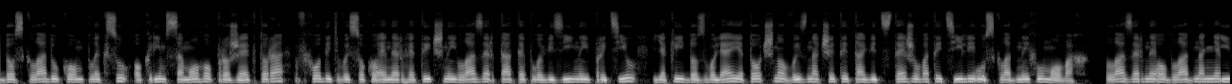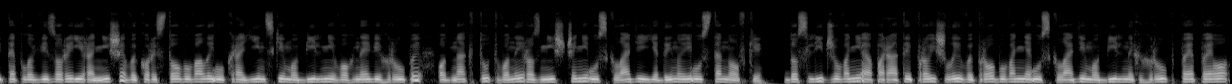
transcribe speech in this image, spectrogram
До складу комплексу, окрім самого прожектора, входить високоенергетичний лазер та тепловізійний приціл, який дозволяє точно визначити та відстежувати цілі у складних умовах. Лазерне обладнання і тепловізори і раніше використовували українські мобільні вогневі групи, однак тут вони розміщені у складі єдиної установки. Досліджувані апарати пройшли випробування у складі мобільних груп ППО,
